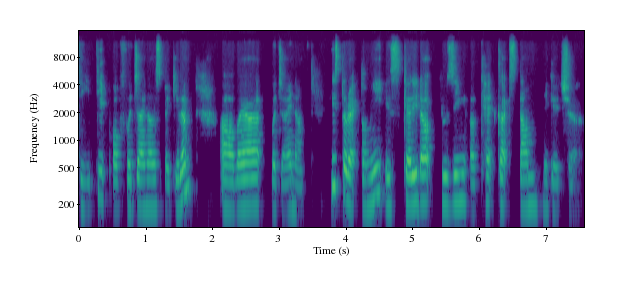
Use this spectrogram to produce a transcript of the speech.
the tip of vaginal speculum uh, via vagina. Hysterectomy is carried out using a catgut stump ligature.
